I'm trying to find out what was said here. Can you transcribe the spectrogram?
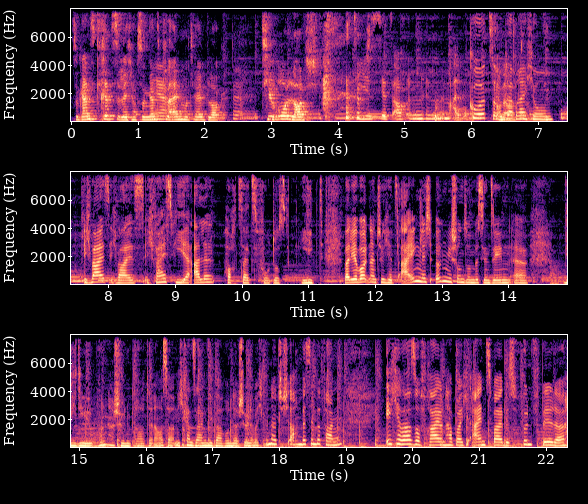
So ganz kritzelig auf so einem ganz Ja. kleinen Hotelblock. Tirol Lodge. die ist jetzt auch in, im, im Album. Kurze Genau. Unterbrechung. Ich weiß, ich weiß, ich weiß, wie ihr alle Hochzeitsfotos liebt. Weil ihr wollt natürlich jetzt eigentlich irgendwie schon so ein bisschen sehen, äh, wie die wunderschöne Braut denn aussah. Und ich kann sagen, sie war wunderschön, aber ich bin natürlich auch ein bisschen befangen. Ich war so frei und habe euch ein, zwei bis fünf Bilder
